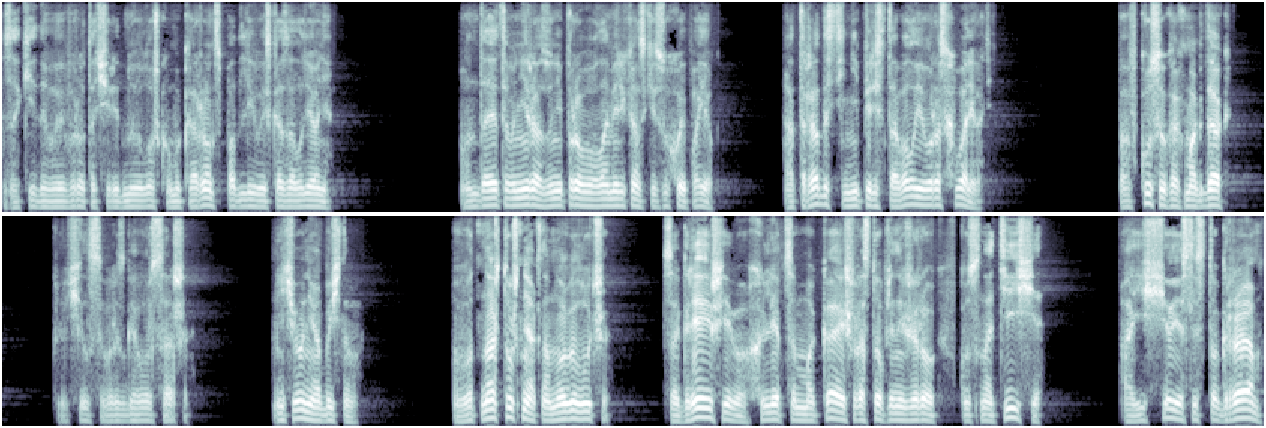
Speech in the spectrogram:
Закидывая в рот очередную ложку макарон с подливой, сказал Леня. Он до этого ни разу не пробовал американский сухой паёк. От радости не переставал его расхваливать. «По вкусу, как Макдак», — включился в разговор Саша. «Ничего необычного. Вот наш тушняк намного лучше. Согреешь его, хлебцем макаешь в растопленный жирок. Вкуснотища. А еще, если сто грамм,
